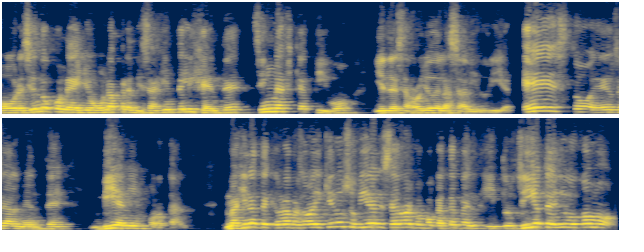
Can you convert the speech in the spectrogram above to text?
favoreciendo con ello un aprendizaje inteligente, significativo y el desarrollo de la sabiduría. Esto es realmente bien importante. Imagínate que una persona, oye, quiero subir el cerro del Popocatépetl, y tú, sí, yo te digo cómo,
